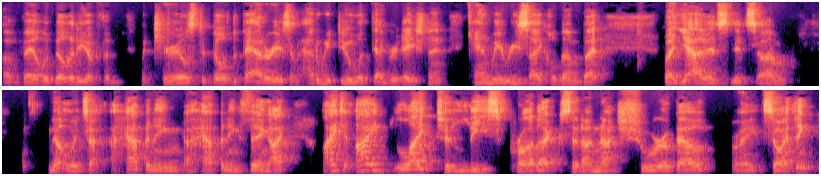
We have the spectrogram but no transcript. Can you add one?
availability of the materials to build the batteries and how do we deal with degradation and can we recycle them but but yeah it's it's um no it's a, a happening a happening thing i I, I like to lease products that I'm not sure about, right? So I think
